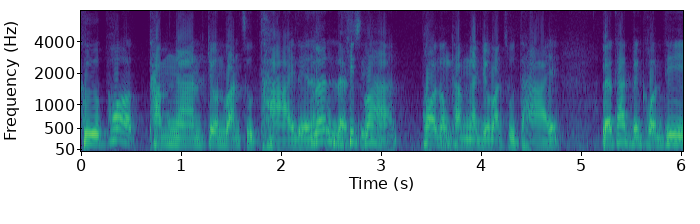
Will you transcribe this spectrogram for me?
คือพ่อทำงานจนวันสุดท้ายเลยนะนั่นผมน่ะคิดสิว่าพ่อต้องทำงานจนวันสุดท้าย และท่านเป็นคนที่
